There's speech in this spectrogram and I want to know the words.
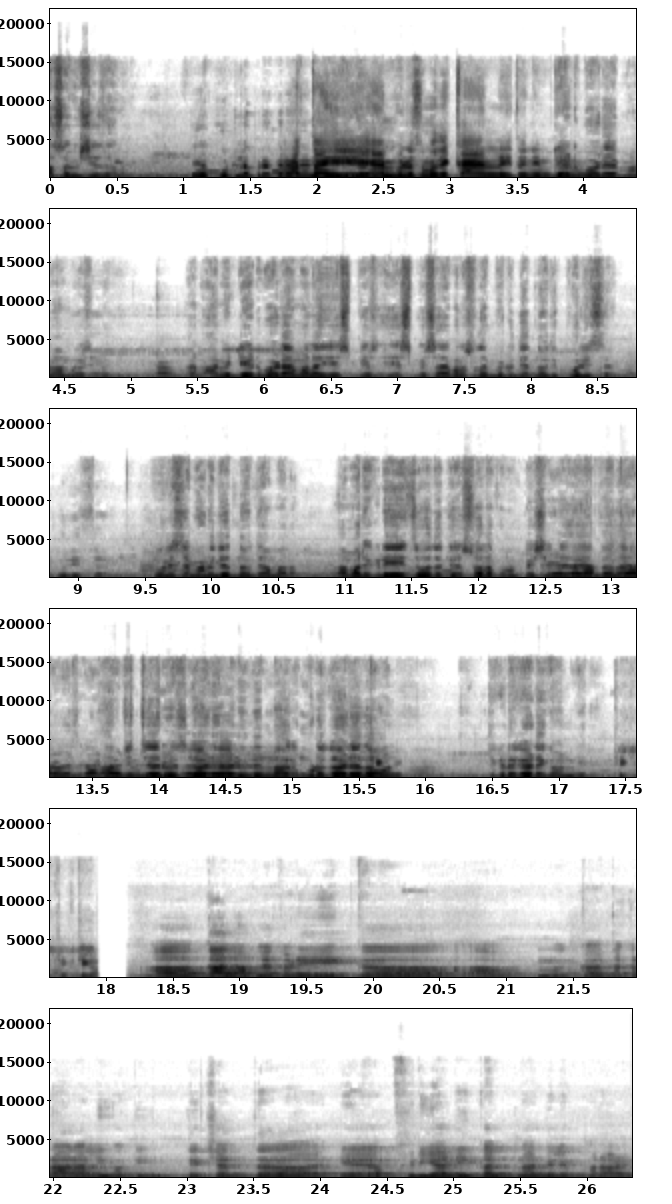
असा विषय झाला. कुठलं प्रकरण आता ही अँब्युलन्समध्ये काय आणलं इथं डेड बॉडी आहे मध्ये. आणि आम्ही डेड बॉडी आम्हाला एस पी एस पी साहेबांना सुद्धा भेटू देत नव्हती पोलीस. पोलीस. पोलीस भेटू देत नव्हते आम्हाला. आम्हाला इकडे यायचं होतं ते सोलापूरून पेशंट येताना आमची चार वेळेस गाड्या अडवली मागे पुढे गाड्या लावून तिकडे गाड्या घेऊन गेले. ठीक ठीक ठीक. अ, काल आपल्याकडे एक तक्रार आली होती. त्याच्यात फिर्यादी कल्पना दिलीप फराळे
